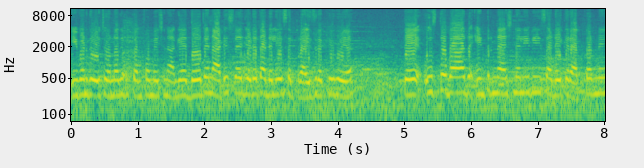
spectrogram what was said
ਈਵੈਂਟ ਦੇ ਵਿੱਚ ਉਹਨਾਂ ਦੀ ਵੀ ਕੰਫਰਮੇਸ਼ਨ ਆ ਗਿਆ ਹੈ। ਦੋ ਤਿੰਨ ਆਰਟਿਸਟ ਹੈ ਜਿਹੜੇ ਤੁਹਾਡੇ ਲਈ ਸਰਪ੍ਰਾਈਜ਼ ਰੱਖੇ ਹੋਏ ਆ। ਤੇ ਉਸ ਤੋਂ ਬਾਅਦ ਇੰਟਰਨੈਸ਼ਨਲੀ ਵੀ ਸਾਡੇ ਇੱਕ ਰੈਪਰ ਨੇ,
